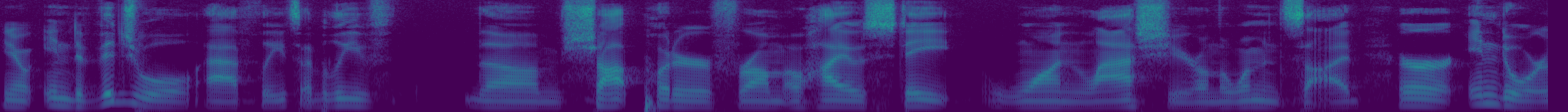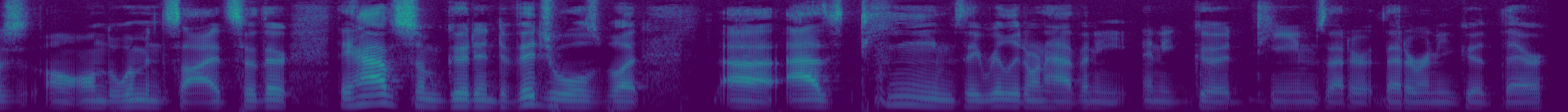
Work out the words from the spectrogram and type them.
you know individual athletes. I believe the um, shot putter from Ohio State won last year on the women's side or indoors on the women's side. So they they have some good individuals, but uh, as teams, they really don't have any any good teams that are that are any good there.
